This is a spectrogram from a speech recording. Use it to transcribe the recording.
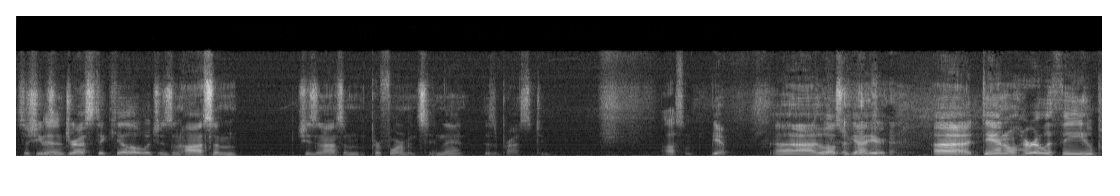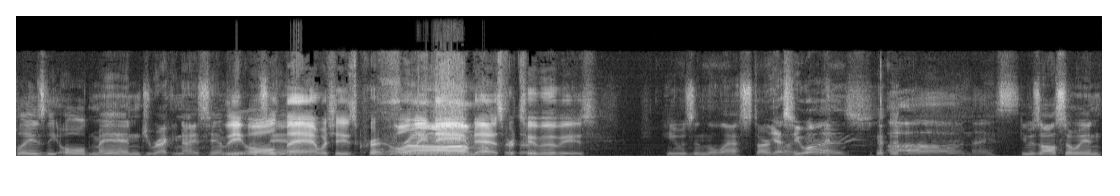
So she was Yeah. in Dressed to Kill, which is an awesome. She's an awesome performance in that as a prostitute. Awesome. Yep. Uh, who else we got here? Uh, Dan O'Herlihy, who plays the old man. Do you recognize him? The old in- man, which he's cre- only named as for two movies. He was in the last Starfighter. Yes, he was. oh, nice. He was also in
